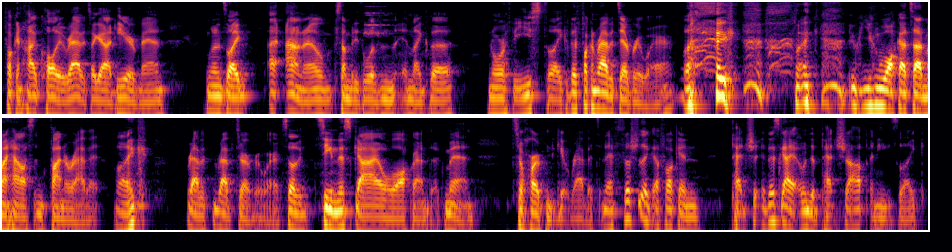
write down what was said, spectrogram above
fucking high quality rabbits I got here, man." When it's like, I, I don't know, somebody's living in like the northeast, like there's fucking rabbits everywhere. Like, like you, can walk outside my house and find a rabbit. Like rabbit, rabbits are everywhere. So seeing this guy will walk around like, man, it's so hard for him to get rabbits, and especially like a fucking pet. Sh- this guy owns a pet shop and he's like,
